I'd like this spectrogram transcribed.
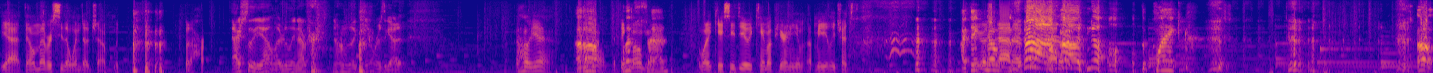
Yeah, they'll never see the window jump. With, but a heart. Actually, yeah, literally never. None of the cameras got it. Oh yeah. Oh, wow, the big that's moment. sad. What did Casey do? He came up here and he immediately tried to. I think There goes no. Shadow. oh no! The plank. Oh,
